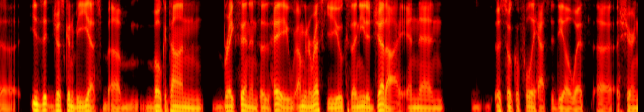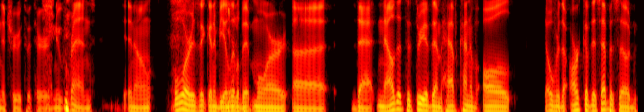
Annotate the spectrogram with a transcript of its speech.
Uh, is it just going to be yes? Uh, Bo-Katan breaks in and says, "Hey, I'm going to rescue you because I need a Jedi," and then Ahsoka fully has to deal with uh, sharing the truth with her new friends, you know, or is it going to be a little bit more uh, that now that the three of them have kind of all over the arc of this episode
